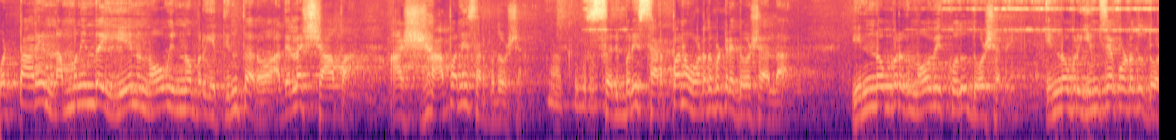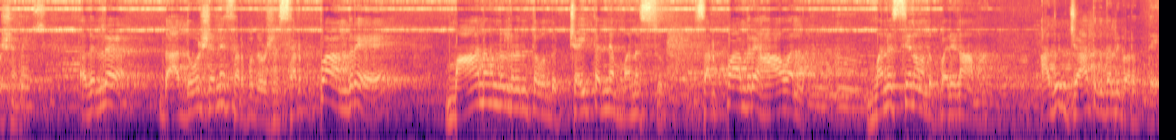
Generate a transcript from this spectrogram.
ಒಟ್ಟಾರೆ ನಮ್ಮನಿಂದ ಏನು ನೋವು ಇನ್ನೊಬ್ಬರಿಗೆ ತಿಂತಾರೋ ಅದೆಲ್ಲ ಶಾಪ. ಆ ಶಾಪನೇ ಸರ್ಪದೋಷ. ಸರಿ ಬರೀ ಸರ್ಪನ ಹೊಡೆದ್ಬಿಟ್ರೆ ದೋಷ ಅಲ್ಲ. ಇನ್ನೊಬ್ರಿಗೆ ನೋವಿಕ್ಕೋದು ದೋಷವೇ. ಇನ್ನೊಬ್ರಿಗೆ ಹಿಂಸೆ ಕೊಡೋದು ದೋಷವೇ. ಅದೆಲ್ಲ ಆ ದೋಷನೇ ಸರ್ಪದೋಷ ಸರ್ಪ ಅಂದರೆ ಮಾನವನಲ್ಲಿರುವಂಥ ಒಂದು ಚೈತನ್ಯ ಮನಸ್ಸು. ಸರ್ಪ ಅಂದರೆ ಹಾವಲ್ಲ. ಮನಸ್ಸಿನ ಒಂದು ಪರಿಣಾಮ. ಅದು ಜಾತಕದಲ್ಲಿ ಬರುತ್ತೆ.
